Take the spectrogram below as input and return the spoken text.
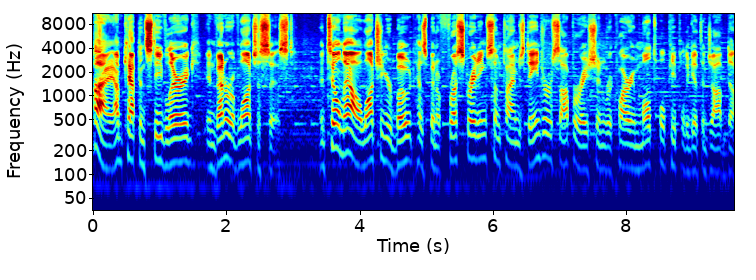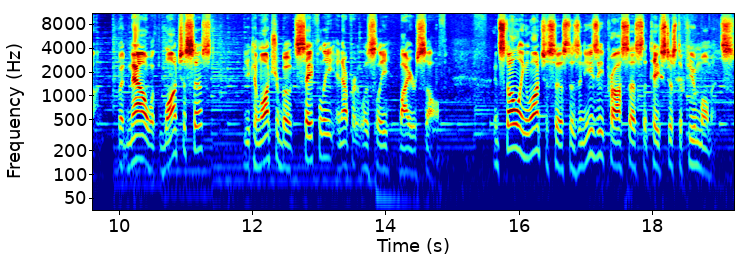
Hi, I'm Captain Steve Larrig, inventor of Launch Assist. Until now, launching your boat has been a frustrating, sometimes dangerous operation requiring multiple people to get the job done. But now with Launch Assist, you can launch your boat safely and effortlessly by yourself. Installing Launch Assist is an easy process that takes just a few moments.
